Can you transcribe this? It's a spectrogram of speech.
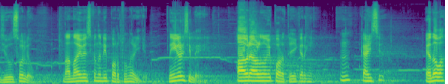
ജ്യൂസ് വല്ലതും. നന്നായി വിശക്കുന്നുണ്ടെങ്കിൽ പുറത്തുനിന്ന് കഴിക്കും. നീ കഴിച്ചില്ലേ? അവൻ അവളെ നോക്കി പുറത്തേക്ക് ഇറങ്ങി. കഴിച്ചു. എന്നാ വാ.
